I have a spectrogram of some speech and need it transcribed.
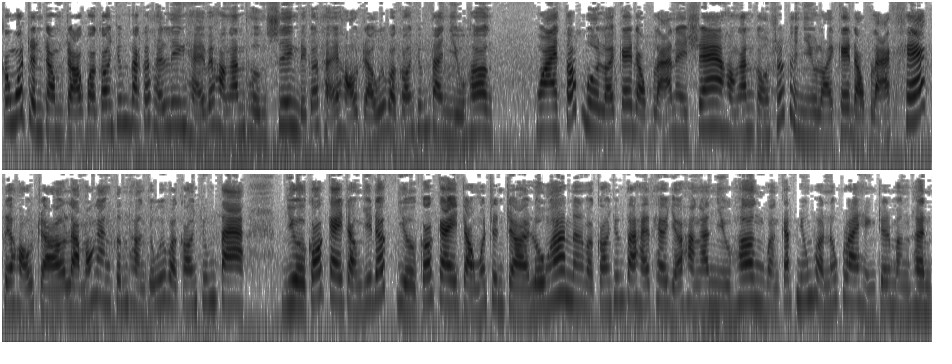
Trong quá trình trồng trọt, bà con chúng ta có thể liên hệ với Hoàng Anh thường xuyên để có thể hỗ trợ với bà con chúng ta nhiều hơn. Ngoài top 10 loại cây độc lạ này ra, Hoàng Anh còn rất là nhiều loại cây độc lạ khác để hỗ trợ làm món ăn tinh thần cho quý bà con chúng ta. Vừa có cây trồng dưới đất, vừa có cây trồng ở trên trời luôn á, nên bà con chúng ta hãy theo dõi Hoàng Anh nhiều hơn bằng cách nhấn vào nút like hiện trên màn hình,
